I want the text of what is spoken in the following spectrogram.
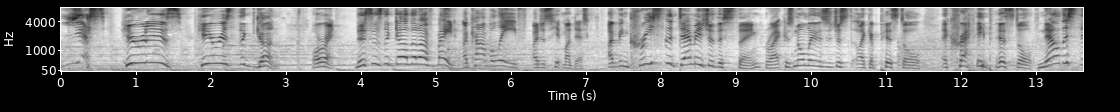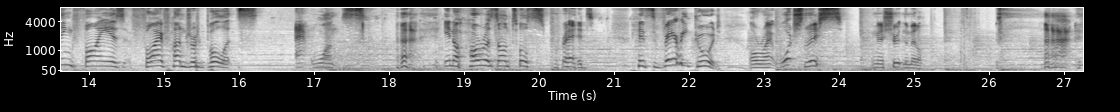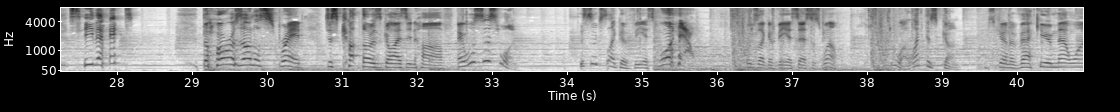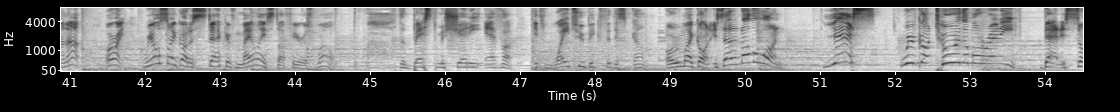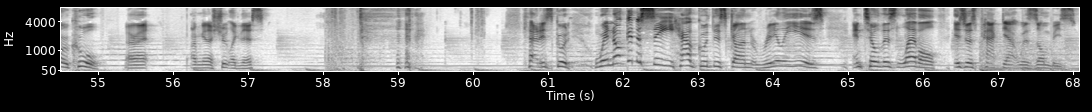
Yes! Here it is! Here is the gun. All right, this is the gun that I've made. I can't believe I just hit my desk. I've increased the damage of this thing, right? Because normally this is just like a pistol, a crappy pistol. Now this thing fires 500 bullets at once in a horizontal spread. It's very good. All right, watch this. I'm gonna shoot in the middle. See that? The horizontal spread just cut those guys in half. Hey, what's this one? This looks like a VS. Wow! Looks like a VSS as well. Ooh, I like this gun. I'm just gonna vacuum that one up. All right, we also got a stack of melee stuff here as well. Oh, the best machete ever. It's way too big for this gun. Oh my god, is that another one? Yes! We've got two of them already! That is so cool. All right, I'm gonna shoot like this. that is good. We're not to see how good this gun really is until this level is just packed out with zombies.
